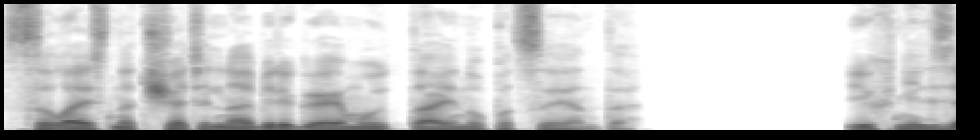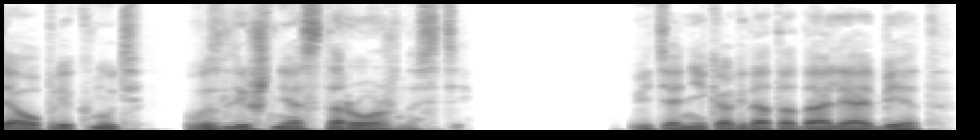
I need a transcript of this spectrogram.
ссылаясь на тщательно оберегаемую тайну пациента. Их нельзя упрекнуть в излишней осторожности, ведь они когда-то дали обет,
